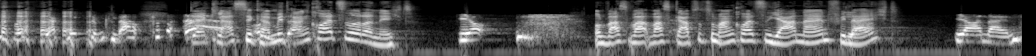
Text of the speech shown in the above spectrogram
das war sehr kurz und knapp. Der Klassiker. Mit Ankreuzen oder nicht? Ja, Und was, war, was gab's da zum Ankreuzen? Ja, nein, vielleicht? ja, nein.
